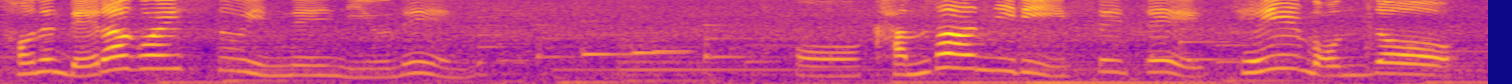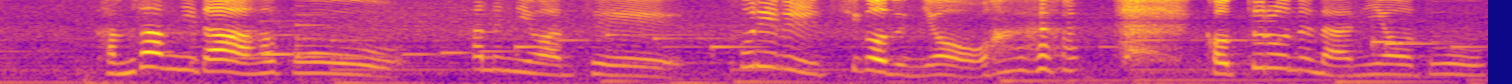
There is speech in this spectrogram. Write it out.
저는 내라고 할 수 있는 이유는 어, 감사한 일이 있을 때 제일 먼저 감사합니다 하고 하느님한테 소리를 치거든요. 겉으로는 아니어도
